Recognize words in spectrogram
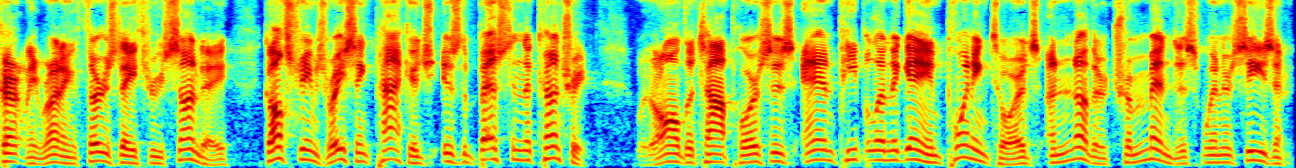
Currently running Thursday through Sunday, Gulfstream's racing package is the best in the country, with all the top horses and people in the game pointing towards another tremendous winter season.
